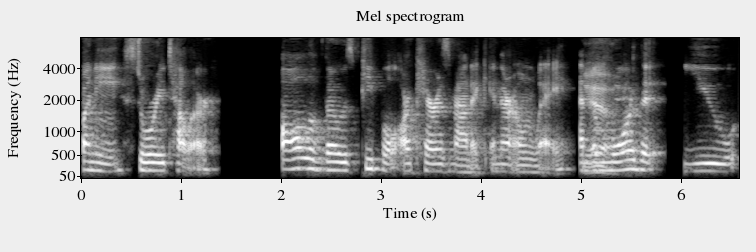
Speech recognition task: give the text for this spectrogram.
funny storyteller. All of those people are charismatic in their own way. And yeah. the more that you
